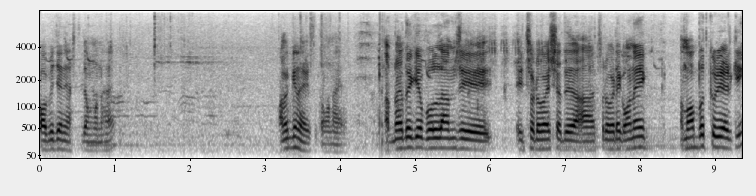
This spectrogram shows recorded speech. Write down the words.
কবে জানি আসছিলাম মনে হয়। অনেকদিন হয়ে গেছে তো মনে হয়। আপনাদেরকে বললাম যে, এই ছোট ভাইয়ের সাথে ছোট ভাইটাকে অনেক মহব্বত করি আর কি।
